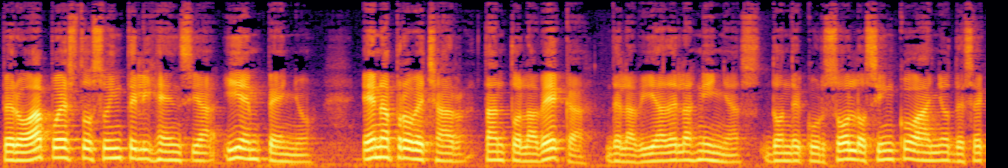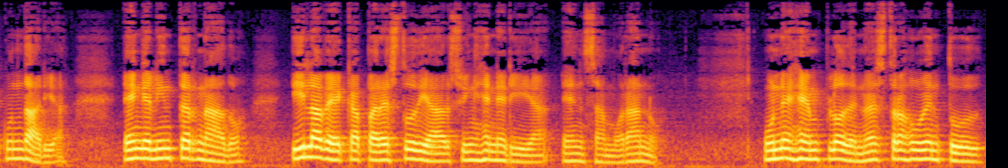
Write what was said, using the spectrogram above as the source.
pero ha puesto su inteligencia y empeño en aprovechar tanto la beca de la Vía de las Niñas, donde cursó los cinco años de secundaria, en el internado, y la beca para estudiar su ingeniería en Zamorano. Un ejemplo de nuestra juventud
